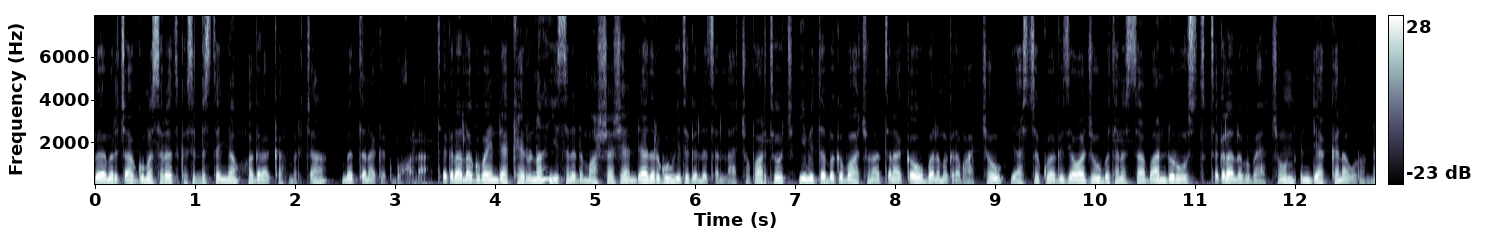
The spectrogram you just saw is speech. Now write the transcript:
በምርጫ ህጉ መሰረት ከስድስተኛው ሀገር አቀፍ ምርጫ መጠናቀቅ በኋላ ጠቅላላ ጉባኤ እንዲያካሄዱና የሰነድ ማሻሻያ እንዲያደርጉ የተገለጸላቸው ፓርቲዎች የሚጠበቅባቸውን አጠናቀው ባለመቅረባቸው የአስቸኳይ ጊዜ አዋጁ በተነሳ በአንድ ወር ውስጥ ጠቅላላ ጉባኤያቸውን እንዲያከናውኑና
